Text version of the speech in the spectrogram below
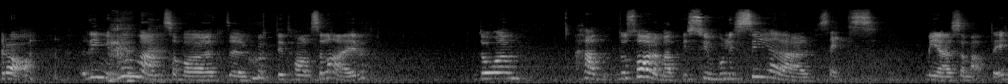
bra. Ringblomman som var ett eh, 70-tals live, då, hade, då sa de att vi symboliserar sex med Arsamati.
